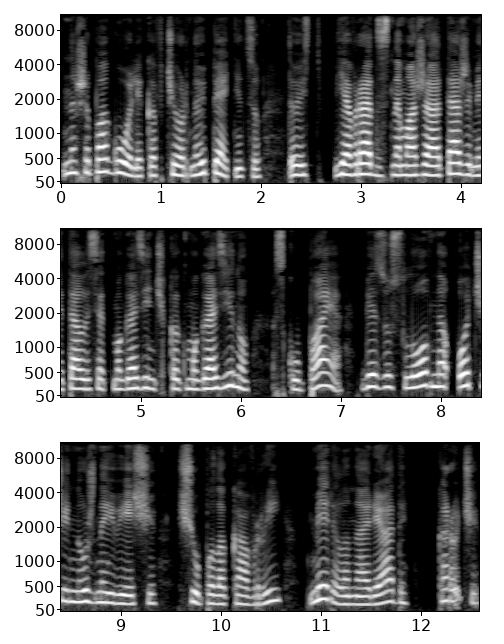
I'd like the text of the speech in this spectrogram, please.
на шопоголика в черную пятницу. То есть я в радостном ажиотаже металась от магазинчика к магазину, скупая, безусловно, очень нужные вещи, щупала ковры, мерила наряды. Короче,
